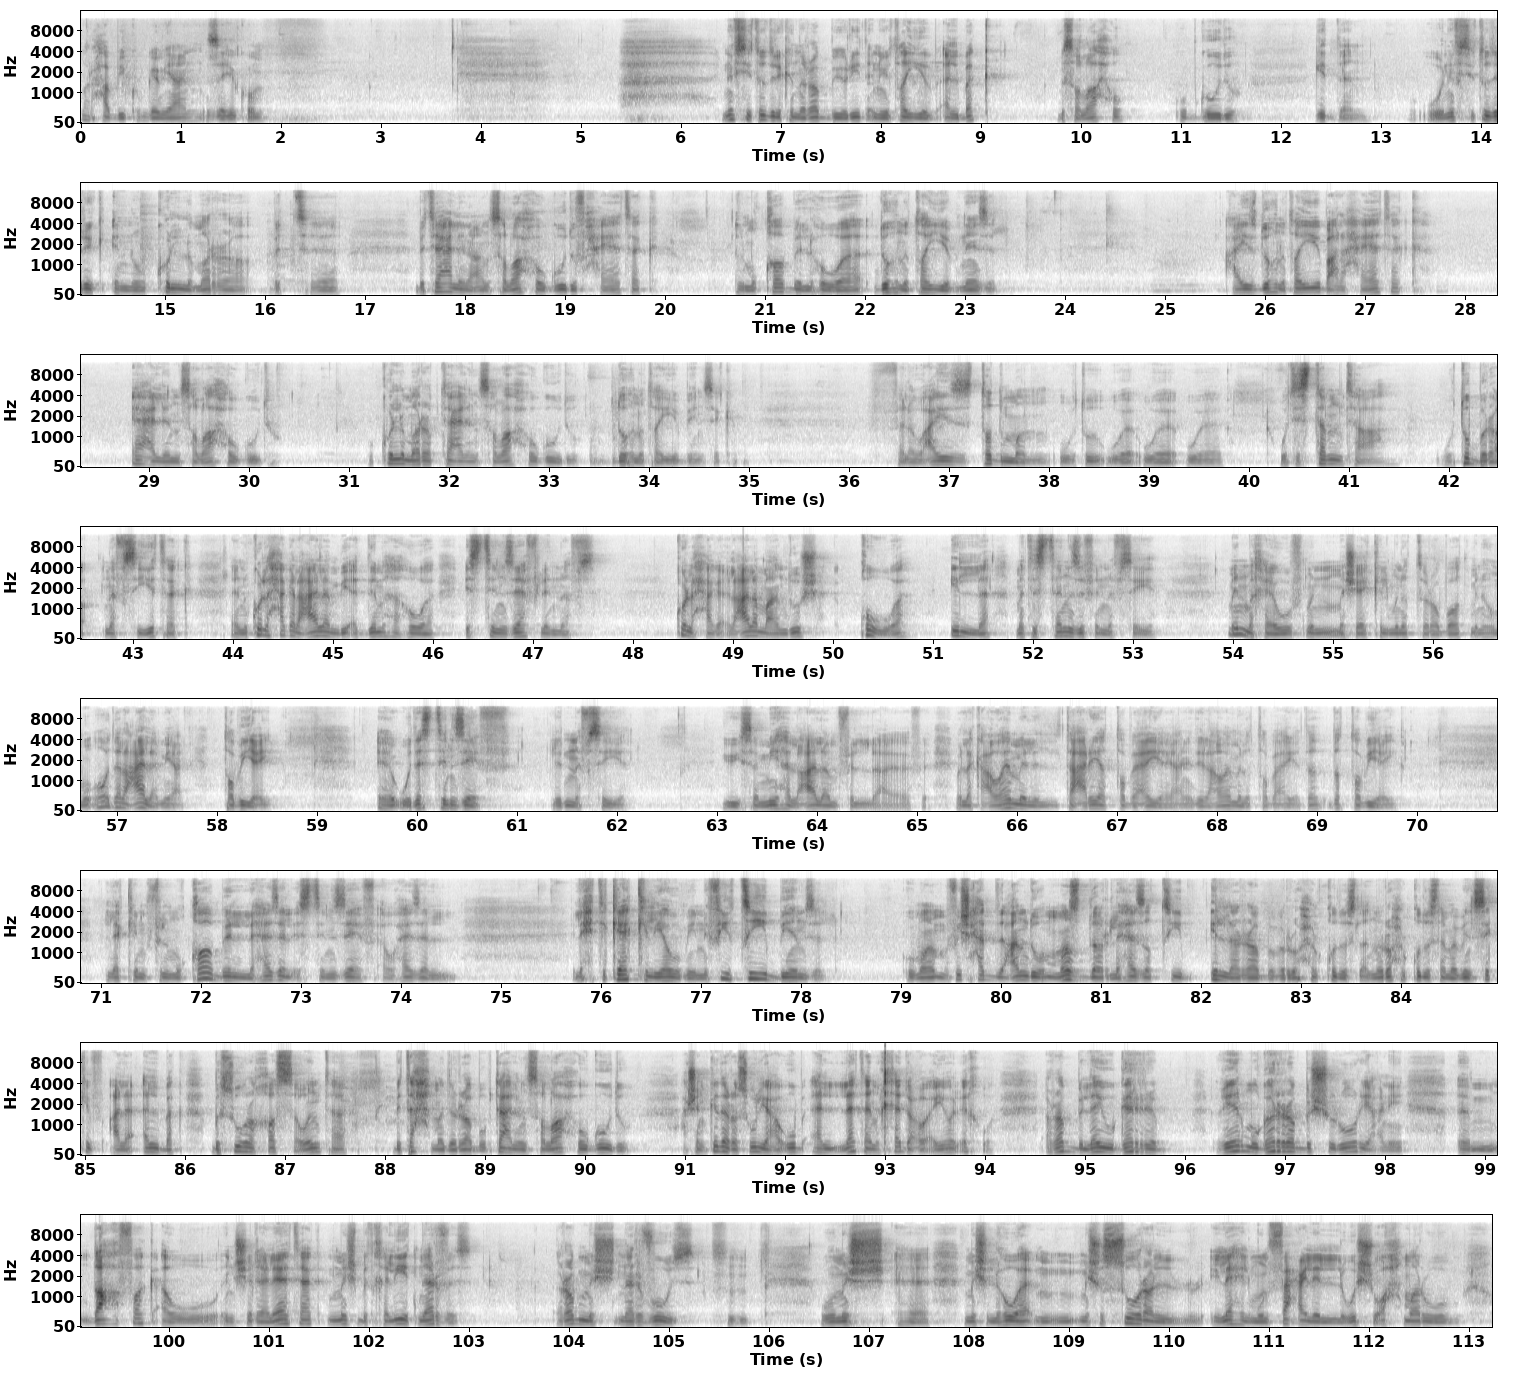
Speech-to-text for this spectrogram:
مرحب بكم جميعا. إزيكم؟ نفسي تدرك أن الرب يريد أن يطيب قلبك بصلاحه وبجوده جدا. ونفسي تدرك أنه كل مرة بت بتعلن عن صلاحه وجوده في حياتك المقابل هو دهن طيب نازل. عايز دهن طيب على حياتك؟ اعلن صلاح وجوده. وكل مرة بتعلن صلاح وجوده دهن طيب بينسكب. فلو عايز تضمن. و... و... و... وتستمتع وتبرأ نفسيتك لأن كل حاجة العالم بيقدمها هو استنزاف للنفس. كل حاجة العالم ما عندوش قوة إلا ما تستنزف النفسية. من مخاوف من مشاكل من اضطرابات من هموم. هو ده العالم يعني طبيعي. وده استنزاف للنفسية. يسميها العالم في, في يقول لك عوامل التعرية الطبيعية يعني دي العوامل الطبيعية ده, ده الطبيعي. لكن في المقابل لهذا الاستنزاف أو هذا ال... الاحتكاك اليومي إن في طيب بينزل وما فيش حد عنده مصدر لهذا الطيب إلا الرب بالروح القدس لأن الروح القدس لما بينسكب على قلبك بصورة خاصة وأنت بتحمد الرب وبتعلن صلاح وجوده. عشان كده رسول يعقوب قال لا تنخدعوا أيها الإخوة. الرب لا يجرب غير مجرب بالشرور يعني ضعفك أو انشغالاتك مش بتخليه يتنرفز. الرب مش نرفوز. ومش مش اللي هو مش الصورة الإله المنفعل اللي وشه أحمر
